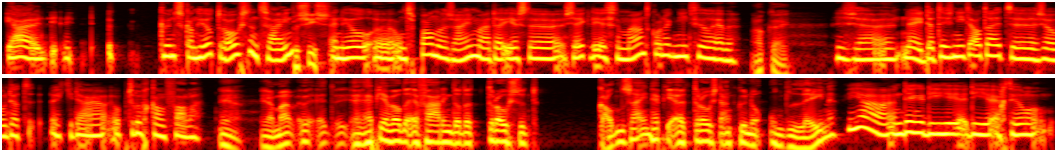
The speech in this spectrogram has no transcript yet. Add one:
ja, kunst kan heel troostend zijn. Precies. En heel uh, ontspannen zijn. Maar de eerste, zeker de eerste maand kon ik niet veel hebben. Oké. Dus uh, nee, dat is niet altijd uh, zo dat, dat je daarop terug kan vallen. Ja, ja maar uh, heb jij wel de ervaring dat het troostend kan zijn? Heb je er troost aan kunnen ontlenen? Ja, en dingen die, die je echt heel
